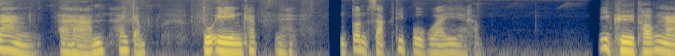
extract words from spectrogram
สร้างอาหารให้กับตัวเองครับนะต้นสักที่ปลูกไว้ครับ นี่คือท้องนา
